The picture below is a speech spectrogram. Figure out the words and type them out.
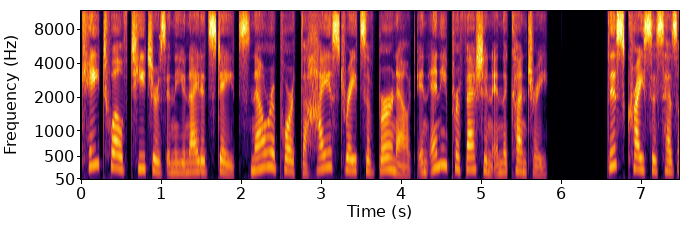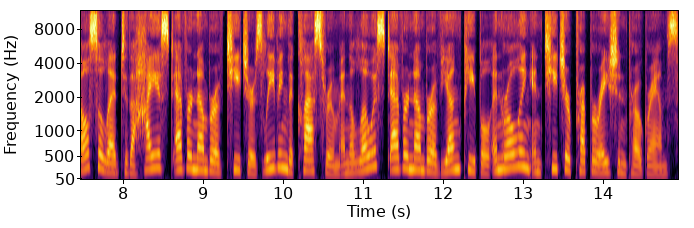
K 12 teachers in the United States now report the highest rates of burnout in any profession in the country. This crisis has also led to the highest ever number of teachers leaving the classroom and the lowest ever number of young people enrolling in teacher preparation programs.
